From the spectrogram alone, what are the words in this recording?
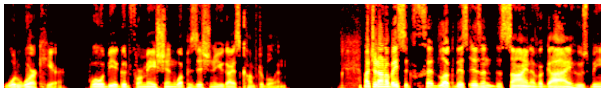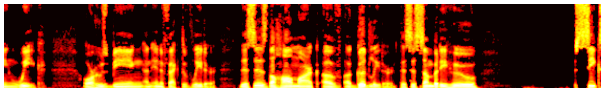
would work here? What would be a good formation? What position are you guys comfortable in?" Mascherano basically said, look, this isn't the sign of a guy who's being weak or who's being an ineffective leader. This is the hallmark of a good leader. This is somebody who seeks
